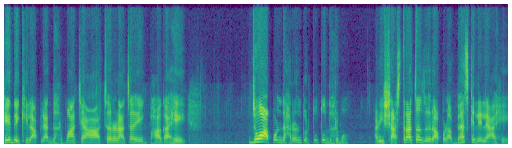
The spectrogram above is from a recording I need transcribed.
हे देखील आपल्या धर्माच्या आचरणाचा एक भाग आहे. जो आपण धारण करतो तो धर्म. आणि शास्त्राचा जर आपण अभ्यास केलेला आहे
